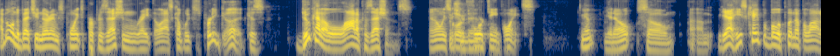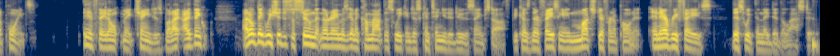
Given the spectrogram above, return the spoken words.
I'd be willing to bet you Notre Dame's points per possession rate the last couple weeks was pretty good because Duke had a lot of possessions and only scored sure 14 points. Yep. You know, so um, yeah, he's capable of putting up a lot of points if they don't make changes. But I, I think I don't think we should just assume that Notre Dame is going to come out this week and just continue to do the same stuff because they're facing a much different opponent in every phase this week than they did the last two.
